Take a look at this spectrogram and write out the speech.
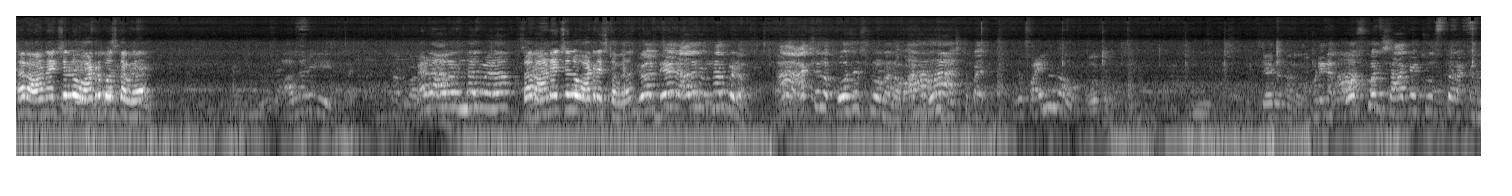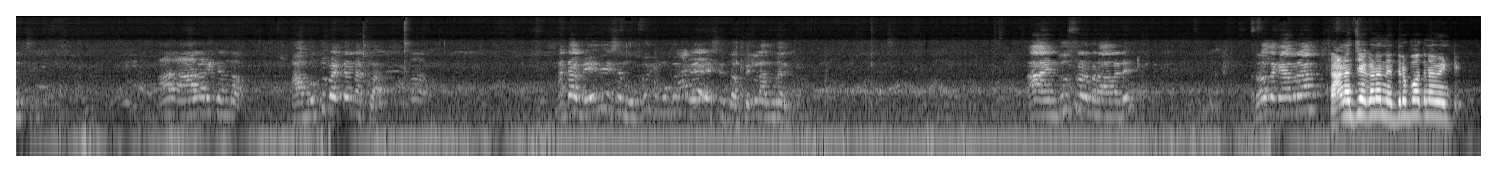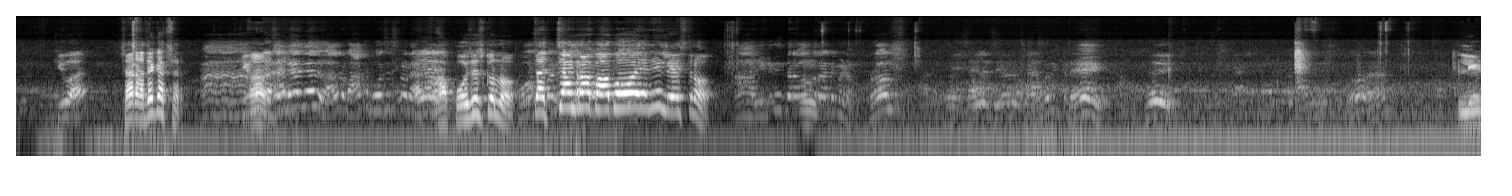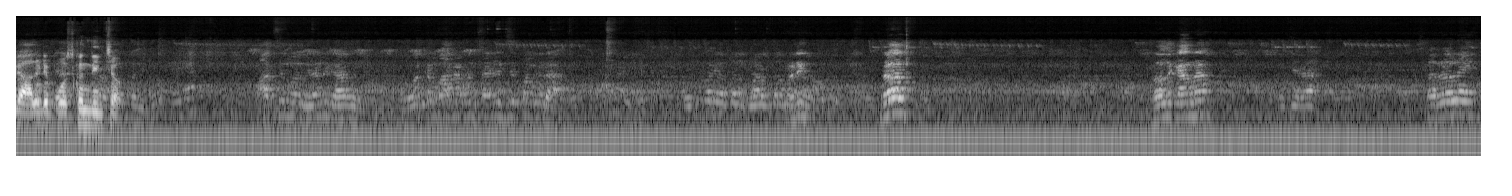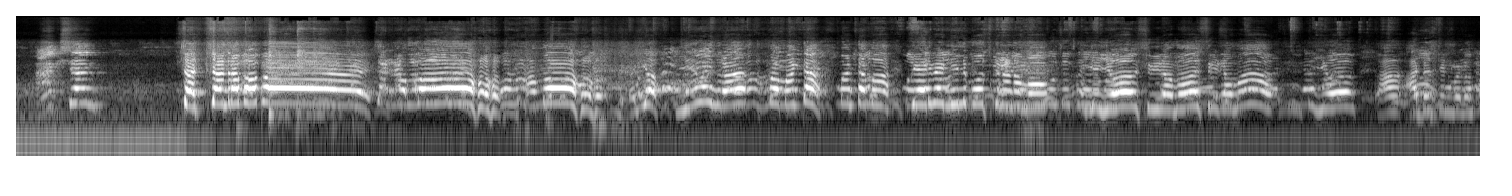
Sir on యాక్షన్లో water పోస్తారు కదా? Sir on యాక్షన్లో water ఇస్తాం కదా? ఆల్రెడీ ఉన్నారు మేడం. ఆ యాక్షన్లో పోసేసుకున్నాను వాటర్ జస్ట్ పై ఇప్పుడు ఈయన కోసుకొని షాక్ అయి చూస్తారు అక్కడ నుంచి. ఆ ముద్దు పెట్టండి అట్లా. అంటే వేరియేషన్ ముగ్గురికి ముగ్గురికి వేరియేషన్ ఇద్దాం పిల్లలందరికీ. ఆ, ఆయన చూస్తున్నాడు మేడం ఆల్రెడీ. స్నానం చేయకుండా నిద్రపోతున్నాం ఏంటి? సార్ అదే కదా సార్. ఆ, ఆ, క్యూ ఆ. ఉందా సార్? లేదు లేదు ఆల్రెడీ వాటర్ పోసేసుకున్నాడు ఆ పోసేసుకున్నాం చచ్చాను రా బాబోయ్ అని లేస్తున్నాం ఆ, ఎగిరిన తర్వాత రండి మేడం. రోల్. ఏయ్. ఎవరా? లీడ్ ఆల్రెడీ పోసుకొని దించావు. పాత సినిమా విలన్ కాదు. నువ్వు అక్కడ మాట్లాడడం సైలెన్స్ చెప్పాలి కదా. Ready. Roll. Roll camera. Action! చచ్చాను రా బాబోయ్ అమ్మో! అమ్మో! అయ్యో ఏమైందిరా? మా మంట మంట మా వేడి వేడి నీళ్ళు పోసుకున్నానమ్మా. అయ్యో శ్రీరామా శ్రీరామా. అయ్యో వచ్చింది మేడం.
